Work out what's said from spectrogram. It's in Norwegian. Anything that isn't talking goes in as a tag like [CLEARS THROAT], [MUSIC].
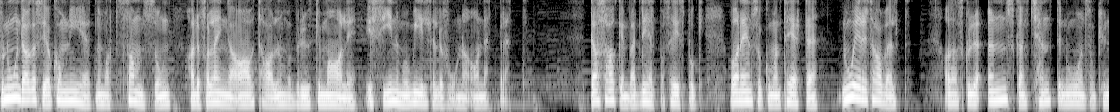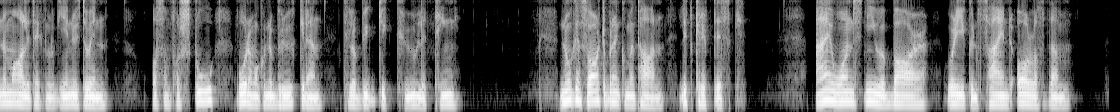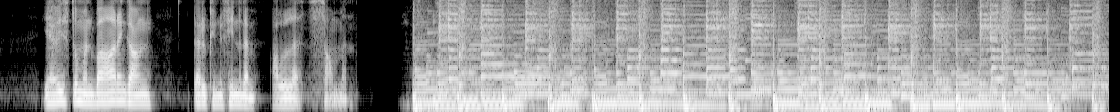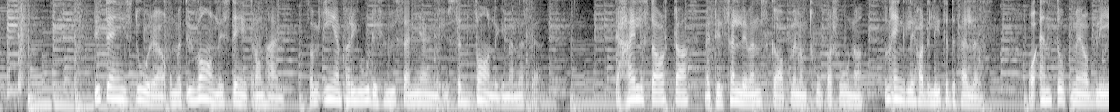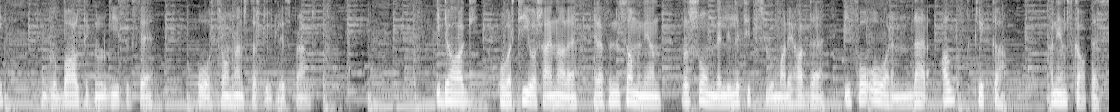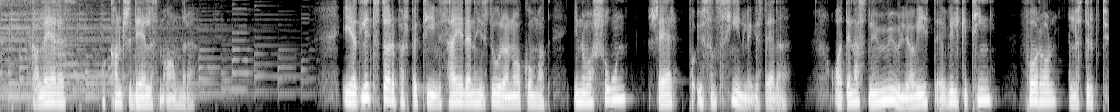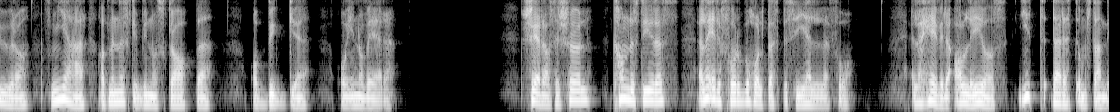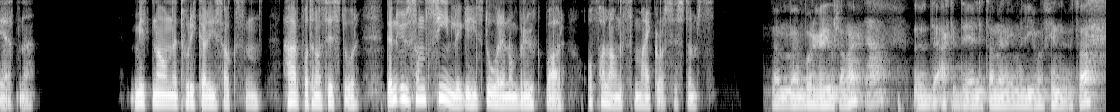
For noen dager siden kom nyheten om at Samsung hadde forlenget avtalen om å bruke Mali i sine mobiltelefoner og nettbrett. Da saken ble delt på Facebook, var det en som kommenterte, noe irritabelt, at han skulle ønske han kjente noen som kunne Mali-teknologien ut og inn, og som forsto hvordan man kunne bruke den til å bygge kule ting. Noen svarte på den kommentaren, litt kryptisk. I once knew a bar where you could find all of them. Jeg visste om en bar en gang der du kunne finne dem alle sammen. Dette er en historie om et uvanlig sted i Trondheim, som i en periode huset en gjeng med usedvanlige mennesker. Det hele starta med et tilfeldig vennskap mellom to personer som egentlig hadde lite til felles, og endte opp med å bli en global teknologisuksess og Trondheims største utelivsbrand. I dag, over ti år seinere, har de funnet sammen igjen for å se om den lille tidslomma de hadde de få årene der alt klikka, kan gjenskapes, skaleres og kanskje deles med andre. I et litt større perspektiv sier denne historien noe om at innovasjon skjer på usannsynlige steder, og at det er nesten umulig å vite hvilke ting, forhold eller strukturer som gjør at mennesker begynner å skape og bygge og innovere. Skjer det av seg sjøl, kan det styres, eller er det forbeholdt de spesielle få? Eller har vi det alle i oss, gitt de rette omstendighetene? Mitt navn er Torikar Isaksen, her på Transistor, den usannsynlige historien om Brukbar og Falangs Microsystems. Hvem Borger Jorsland er? Ja. Det er ikke det litt av meningen med livet å finne ut av?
